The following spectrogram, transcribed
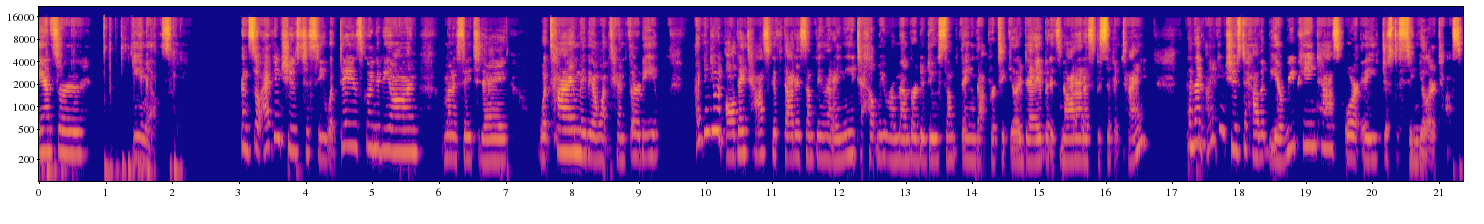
answer emails. And so I can choose to see what day is going to be on. I'm going to say today, what time, maybe I want 1030. I can do an all day task if that is something that I need to help me remember to do something that particular day, but it's not at a specific time. And then I can choose to have it be a repeating task or a just a singular task.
